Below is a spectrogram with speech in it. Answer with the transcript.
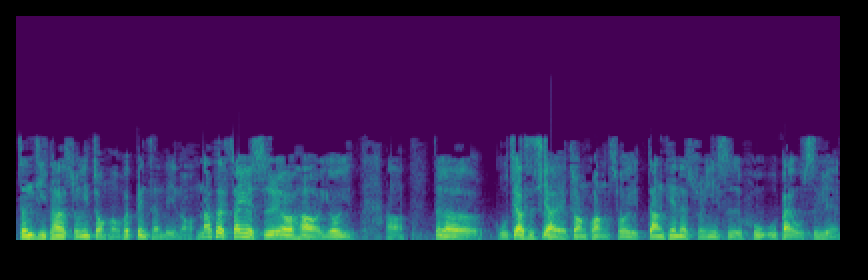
整体它的损益总和会变成零哦。那在三月十六号，由于啊这个股价是下跌状况，所以当天的损益是负五百五十元。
